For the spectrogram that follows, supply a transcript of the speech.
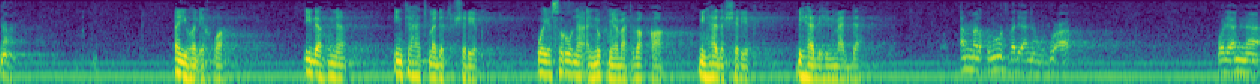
نعم. أيها الإخوة إلى هنا انتهت مادة الشريط ويسرنا أن نكمل ما تبقى من هذا الشريط بهذه المادة. أما القنوت فلأنه دعاء ولأن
